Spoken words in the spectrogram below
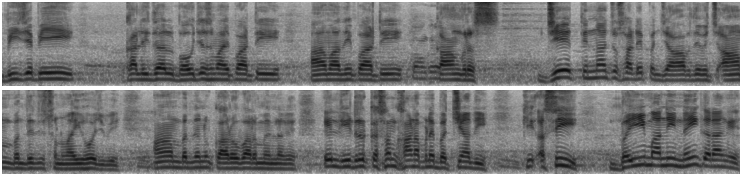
ਬੀਜੇਪੀ Akali Dal Bahujan Samaj party Aam Aadmi party Congress. ਜੇ ਤਿੰਨਾਂ ਚੋਂ ਸਾਡੇ ਪੰਜਾਬ ਦੇ ਵਿੱਚ ਆਮ ਬੰਦੇ ਦੀ ਸੁਣਵਾਈ ਹੋ ਜਵੇ ਆਮ ਬੰਦੇ ਨੂੰ ਕਾਰੋਬਾਰ ਮਿਲਣ ਲੱਗੇ ਇਹ ਲੀਡਰ ਕਸਮ ਖਾਨ ਆਪਣੇ ਬੱਚਿਆਂ ਦੀ ਕਿ ਅਸੀਂ ਬੇਈਮਾਨੀ ਨਹੀਂ ਕਰਾਂਗੇ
